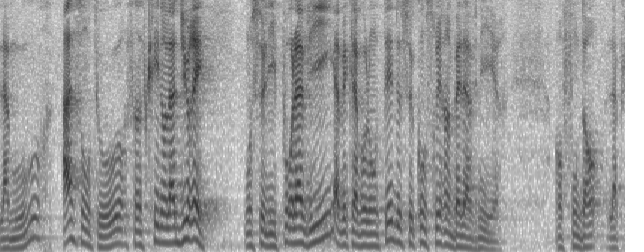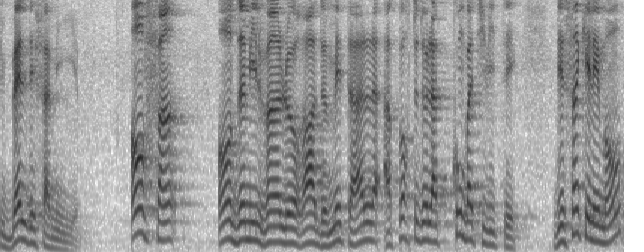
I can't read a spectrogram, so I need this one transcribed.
L'amour, à son tour, s'inscrit dans la durée. On se lie pour la vie avec la volonté de se construire un bel avenir en fondant la plus belle des familles. Enfin, en 2020, le rat de métal apporte de la combativité. Des cinq éléments,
